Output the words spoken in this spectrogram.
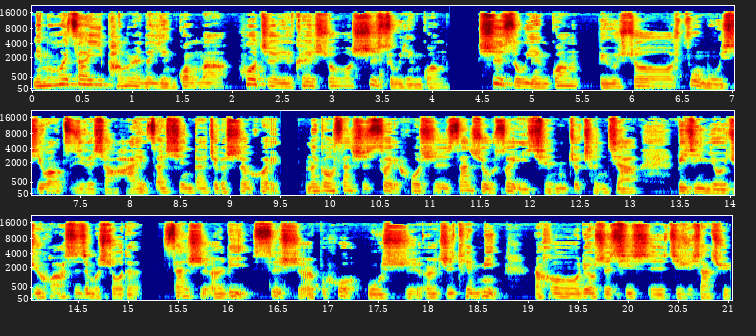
你们会在意旁人的眼光吗？或者也可以说世俗眼光。世俗眼光，比如说父母希望自己的小孩在现代这个社会能够三十岁或是三十五岁以前就成家。毕竟有一句话是这么说的：三十而立，四十而不惑，五十而知天命，然后六十七十继续下去。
